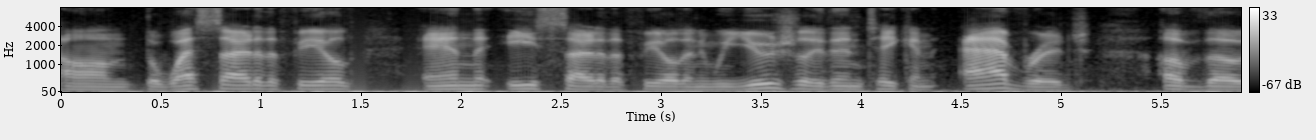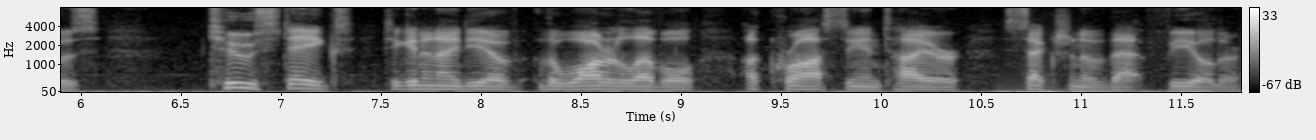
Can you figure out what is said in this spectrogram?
on the west side of the field and the east side of the field and we usually then take an average of those two stakes to get an idea of the water level across the entire section of that field, or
